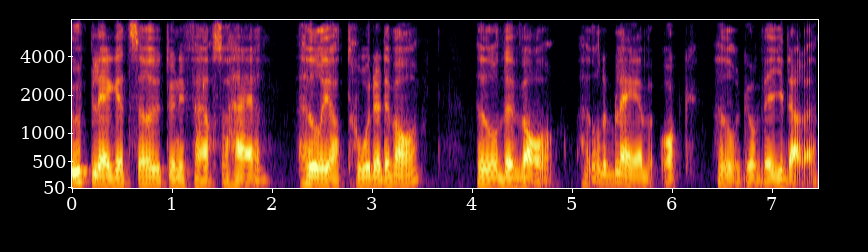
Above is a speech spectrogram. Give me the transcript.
Upplägget ser ut ungefär så här. Hur jag trodde det var, hur det var, hur det blev och hur gå vidare.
